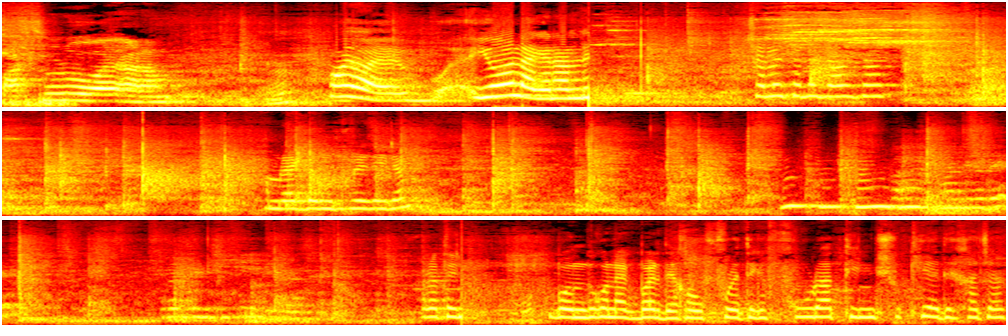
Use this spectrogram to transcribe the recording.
পাঁচশোরও হয় আরাম। হয় হয়। ইয়েও লাগে না। চলো চলো যাও যাও। আমরা একদম উপরে দিলাম বন্ধুগণ একবার দেখো উপরে থেকে পুরা শুকিয়ে দেখা যাক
